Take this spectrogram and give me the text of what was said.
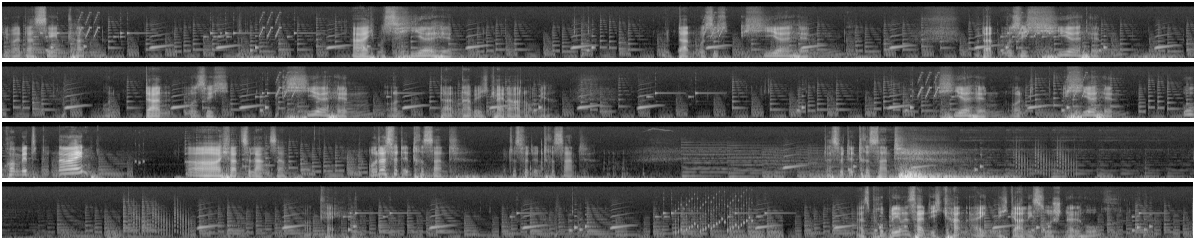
die man da sehen kann. Ah, ich muss hier hin. Und dann muss ich hier hin. Und dann muss ich hier hin. Und dann muss ich hier hin. Und dann habe ich keine Ahnung mehr. Hier hin und hier hin. Uh, komm mit. Nein! Oh, ich war zu langsam. Oh, das wird interessant. Das wird interessant. Das wird interessant. Das Problem ist halt, ich kann eigentlich gar nicht so schnell hoch,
